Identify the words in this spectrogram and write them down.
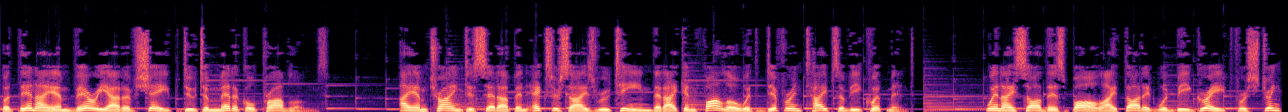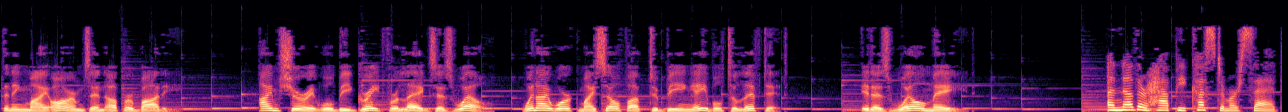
But then I am very out of shape due to medical problems. I am trying to set up an exercise routine that I can follow with different types of equipment. When I saw this ball I thought it would be great for strengthening my arms and upper body. I'm sure it will be great for legs as well, when I work myself up to being able to lift it. It is well made. Another happy customer said.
